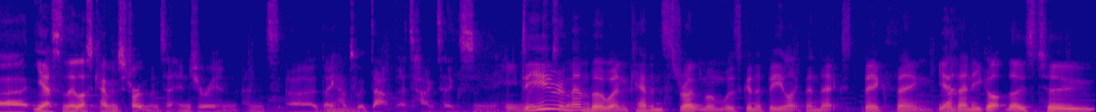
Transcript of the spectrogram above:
Uh, yeah, so they lost Kevin Strootman to injury, and, and uh, they had to adapt their tactics. And he. Do you remember when Kevin Strootman was going to be like the next big thing? Yeah. But then he got those two,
